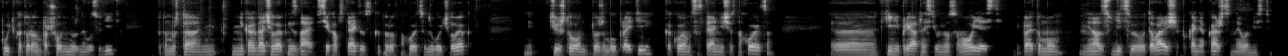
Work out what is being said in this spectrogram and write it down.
путь, который он прошел, не нужно его судить. Потому что никогда человек не знает всех обстоятельств, в которых находится другой человек через что он должен был пройти, в каком он состоянии сейчас находится, э, какие неприятности у него самого есть. И поэтому не надо судить своего товарища, пока не окажется на его месте.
